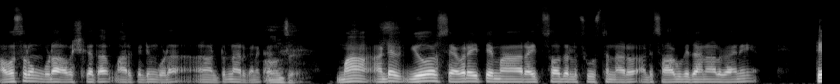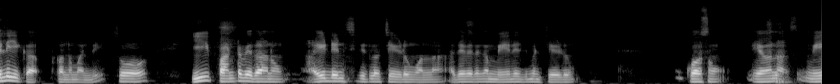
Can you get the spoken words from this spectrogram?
అవసరం కూడా ఆవశ్యకత మార్కెటింగ్ కూడా అంటున్నారు కనుక. మా అంటే వ్యూవర్స్ ఎవరైతే మా రైతు సోదరులు చూస్తున్నారో అంటే సాగు విధానాలు కానీ తెలియక కొంతమంది సో ఈ పంట విధానం హై డెన్సిటీలో చేయడం వలన అదేవిధంగా మేనేజ్మెంట్ చేయడం కోసం ఏమైనా మీ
